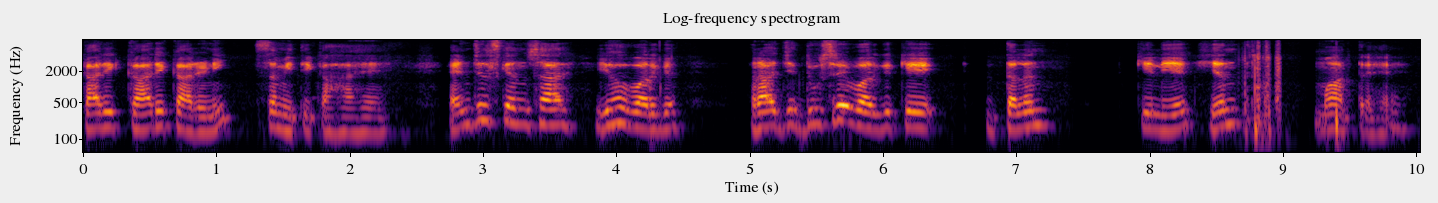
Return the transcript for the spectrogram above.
कार्य, कार्यकारिणी समिति कहा है। एंजल्स के अनुसार यह वर्ग राज्य, दूसरे वर्ग के दलन के लिए यंत्र मात्र है।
